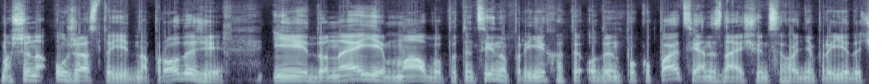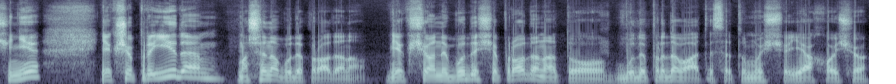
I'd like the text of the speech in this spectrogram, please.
машина уже стоїть на продажі, і до неї мав би потенційно приїхати один покупець. Я не знаю, чи він сьогодні приїде чи ні. Якщо приїде, машина буде продана. Якщо не буде ще продана, то буде продаватися, тому що я хочу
